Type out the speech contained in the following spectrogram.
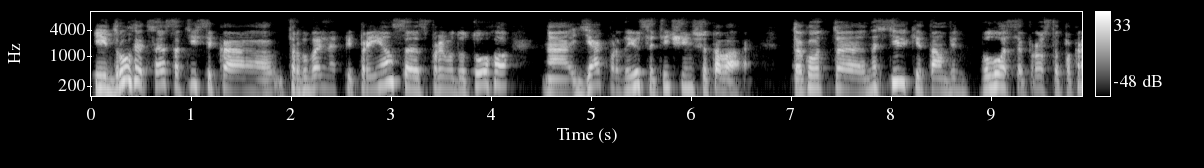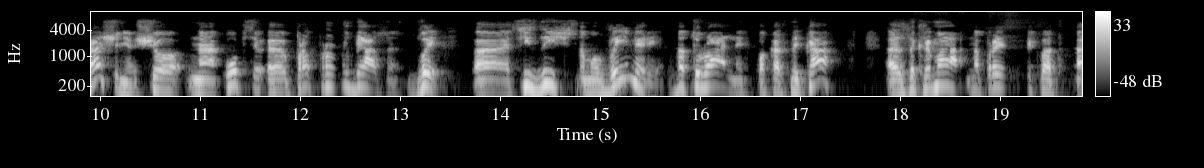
І друге, це статистика торговельних підприємств е, з приводу того, е, як продаються ті чи інші товари. Так, от е, настільки там відбулося просто покращення, що на обсяг е, продажі в е, фізичному вимірі в натуральних показниках. Е, Зокрема, наприклад, е,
